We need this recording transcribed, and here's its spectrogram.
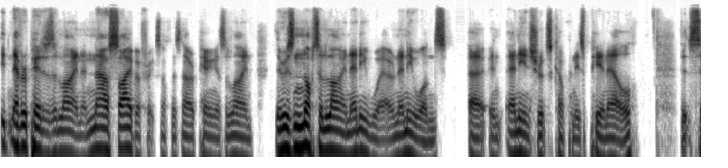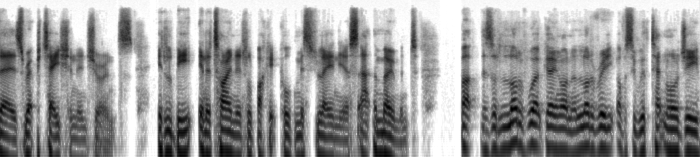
it never appeared as a line. And now cyber, for example, is now appearing as a line. There is not a line anywhere in anyone's, uh, in any insurance company's P&L that says reputation insurance. It'll be in a tiny little bucket called miscellaneous at the moment but there's a lot of work going on a lot of really obviously with technology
